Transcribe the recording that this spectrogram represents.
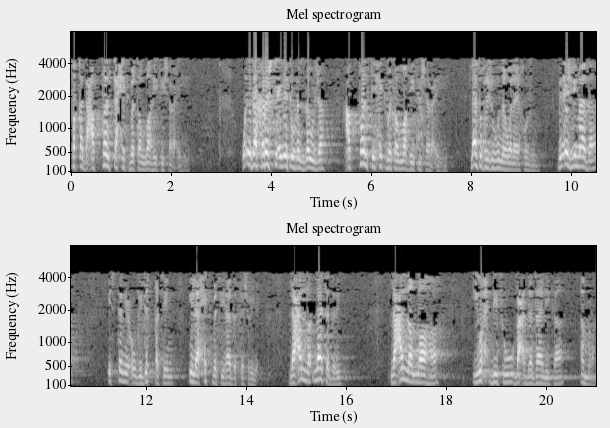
فقد عطلت حكمة الله في شرعه. وإذا خرجت أيتها الزوجة عطلت حكمة الله في شرعه. لا تخرجوهن ولا يخرجون من أجل ماذا؟ استمعوا بدقة إلى حكمة هذا التشريع. لعل لا تدري. لعل الله يحدث بعد ذلك أمرا.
